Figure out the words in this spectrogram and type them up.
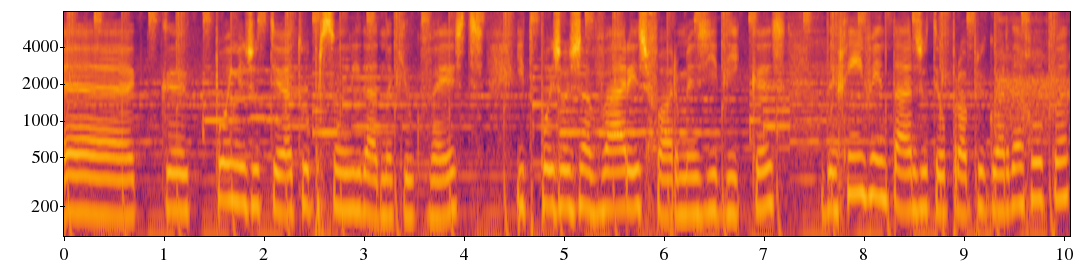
uh, que ponhas teu, a tua personalidade naquilo que vestes e depois hoje há várias formas e dicas de reinventares o teu próprio guarda-roupa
